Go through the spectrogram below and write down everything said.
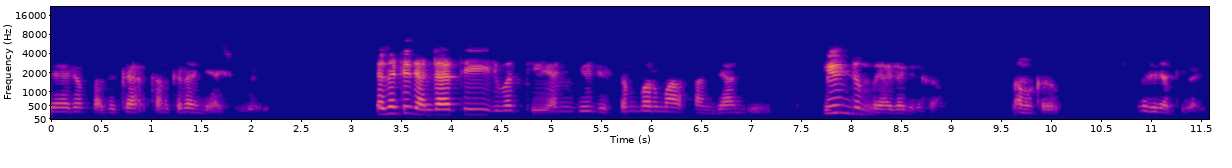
വേഗം പതുക്കെ കർക്കിടകൻ രാശി വരും. എന്നിട്ട് രണ്ടായിരത്തി ഇരുപത്തി അഞ്ച് ഡിസംബർ മാസം അഞ്ചാം തീയതി വീണ്ടും വേഴഗ്രഹം നമുക്ക് മിഥുനത്തിൽ വരും.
